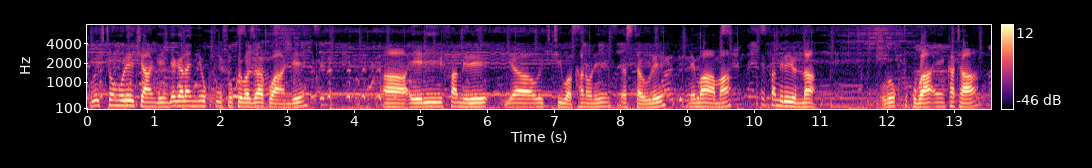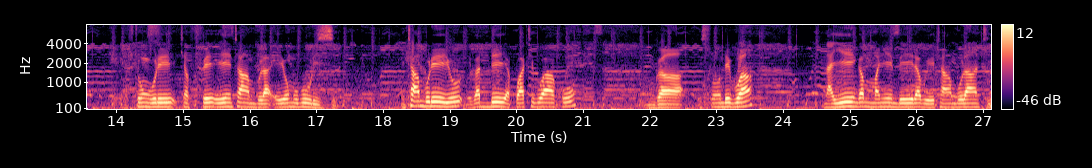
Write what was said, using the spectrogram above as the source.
Ku lw'ekitongole kyange njagala nnyo okutuusa okwebaza kwange. Eri famire ya wekitiibwa kanoni yasitawule ne maama efamire yonna olw'okutukuba enkata ekitongole kyaffe ey'entambula ey'omubuulizi. Entambula eyo ebadde yakwatibwako nga esondebwa naye nga mumanyi embeera bwetambula nti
